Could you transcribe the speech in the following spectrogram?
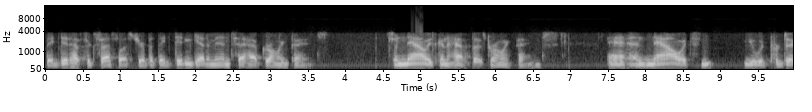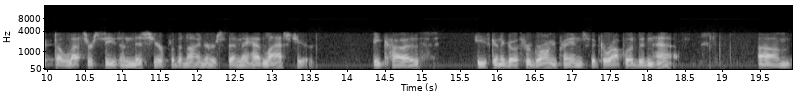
they did have success last year, but they didn't get him in to have growing pains. So now he's going to have those growing pains, and now it's you would predict a lesser season this year for the Niners than they had last year because he's going to go through growing pains that Garoppolo didn't have. Um,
